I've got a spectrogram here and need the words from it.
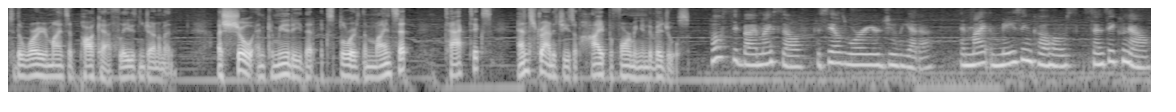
to the Warrior Mindset Podcast, ladies and gentlemen, a show and community that explores the mindset, tactics, and strategies of high performing individuals. Hosted by myself, the sales warrior Julieta, and my amazing co host, Sensei Kunal.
